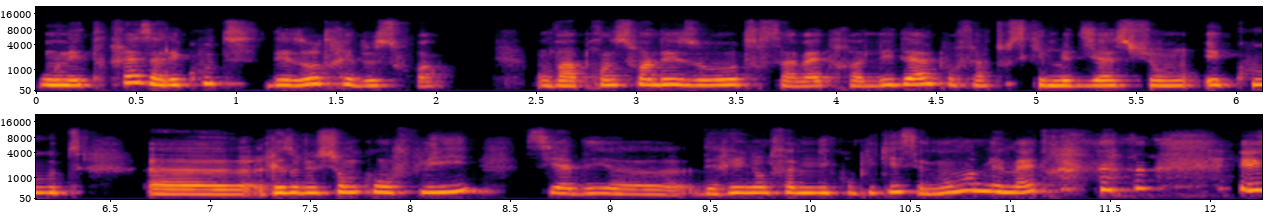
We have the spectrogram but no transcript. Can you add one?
où on est très à l'écoute des autres et de soi on va prendre soin des autres, ça va être l'idéal pour faire tout ce qui est médiation, écoute, euh, résolution de conflits. S'il y a des, euh, des, réunions de famille compliquées, c'est le moment de les mettre. et,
